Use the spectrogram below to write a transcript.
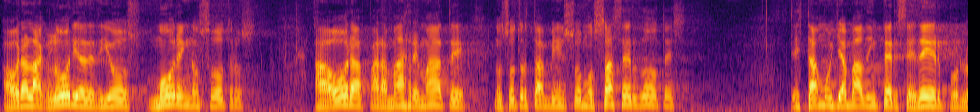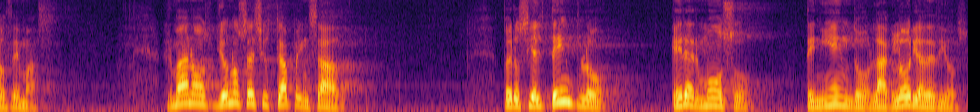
ahora la gloria de Dios mora en nosotros, ahora para más remate, nosotros también somos sacerdotes estamos llamados a interceder por los demás. Hermanos, yo no sé si usted ha pensado, pero si el templo era hermoso teniendo la gloria de Dios,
